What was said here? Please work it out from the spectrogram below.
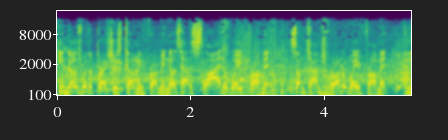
He knows where the pressure's coming from. He knows how to slide away from it, sometimes run away from it. And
